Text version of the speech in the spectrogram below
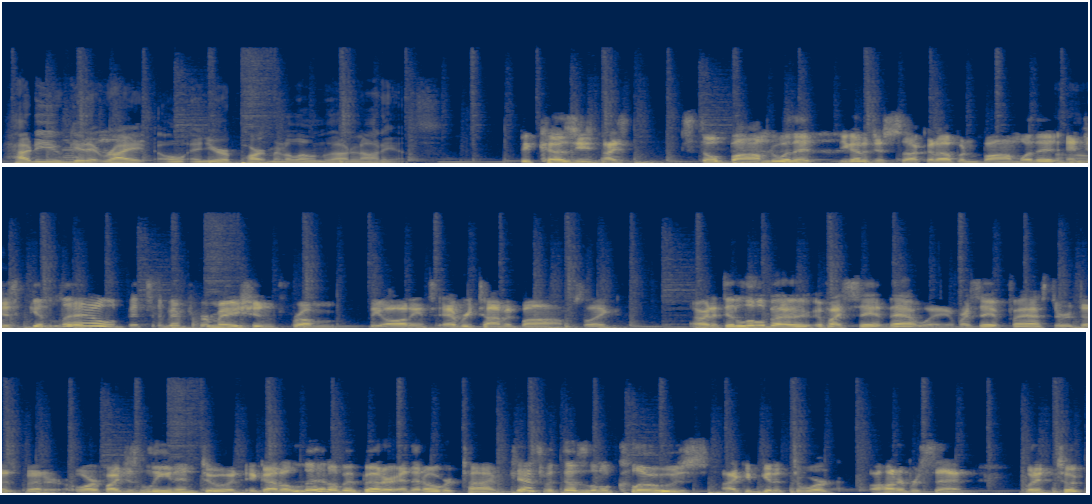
How do you get it right in your apartment alone without an audience? Because you, I still bombed with it, you got to just suck it up and bomb with it Uh-huh. and just get little bits of information from the audience every time it bombs. Like, all right, it did a little better if I say it that way. If I say it faster, it does better. Or if I just lean into it, it got a little bit better. And then over time, just with those little clues, I could get it to work 100%. But it took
